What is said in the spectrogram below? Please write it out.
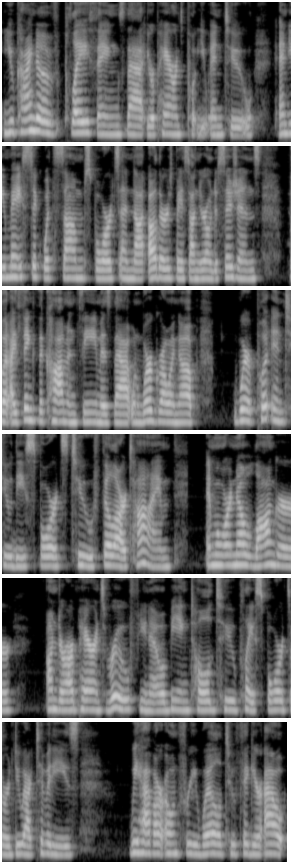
you kind of play things that your parents put you into and you may stick with some sports and not others based on your own decisions. But I think the common theme is that when we're growing up, we're put into these sports to fill our time. And when we're no longer under our parents' roof, you know, being told to play sports or do activities, we have our own free will to figure out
